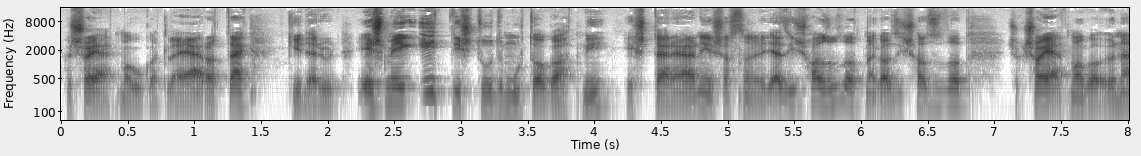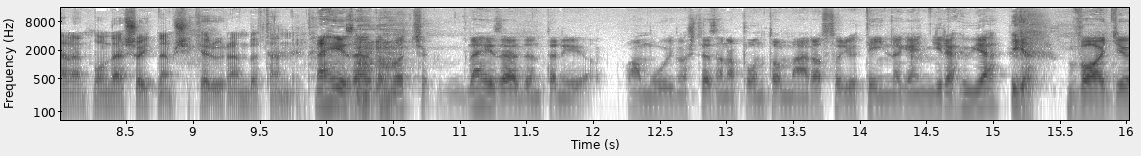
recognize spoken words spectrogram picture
hogy saját magukat lejáratták, kiderült. És még itt is tud mutogatni és terelni, és azt mondani, hogy ez is hazudott, meg az is hazudott, csak saját maga önellentmondásait nem sikerül rendbe tenni. Nehéz eldönteni, csak nehéz eldönteni amúgy most ezen a ponton már azt, hogy ő tényleg ennyire hülye, Igen. Vagy,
